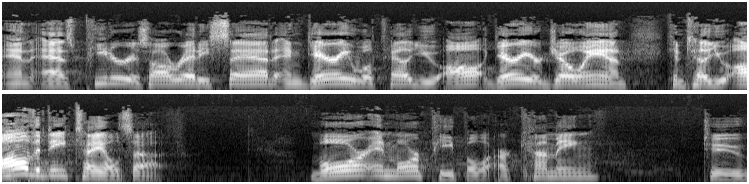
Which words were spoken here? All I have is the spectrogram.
And as Peter has already said, and Gary will tell you all, Gary or Joanne can tell you all the details of, more and more people are coming to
